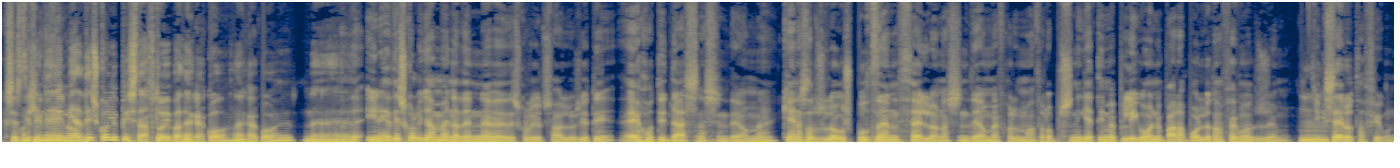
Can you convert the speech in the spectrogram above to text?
ξέρεις τι, Όχι, επειδή είναι δίνω- μια δύσκολη πίστα. Αυτό είπα. Δεν είναι κακό. Δεν είναι κακό. Ε, Ναι. Δε- Είναι δύσκολο για μένα, δεν είναι δύσκολο για τους άλλους. Γιατί έχω την τάση να συνδέομαι και ένας από τους λόγους που δεν θέλω να συνδέομαι εύκολα με ανθρώπους είναι γιατί με πληγώνει πάρα πολύ όταν φεύγουν από τη ζωή μου. Μμ. Και ξέρω ότι θα φύγουν.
